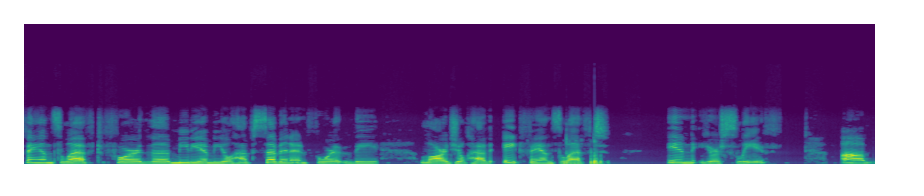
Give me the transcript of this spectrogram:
fans left. For the medium, you'll have seven. And for the large, you'll have eight fans left in your sleeve. Um,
